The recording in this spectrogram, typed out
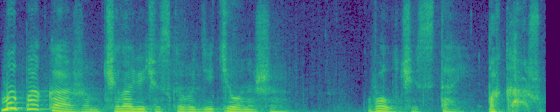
мы покажем человеческого детеныша волчьей стаи. Покажем.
